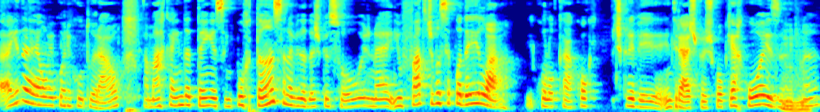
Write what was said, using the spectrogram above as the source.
Ainda é um ícone cultural, a marca ainda tem essa importância na vida das pessoas, né? E o fato de você poder ir lá e colocar, qualquer, escrever, entre aspas, qualquer coisa, Uhum. né?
